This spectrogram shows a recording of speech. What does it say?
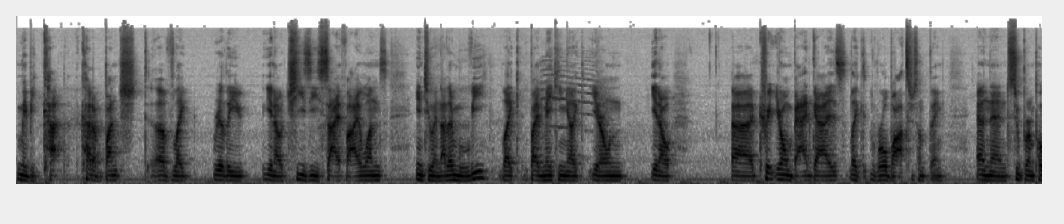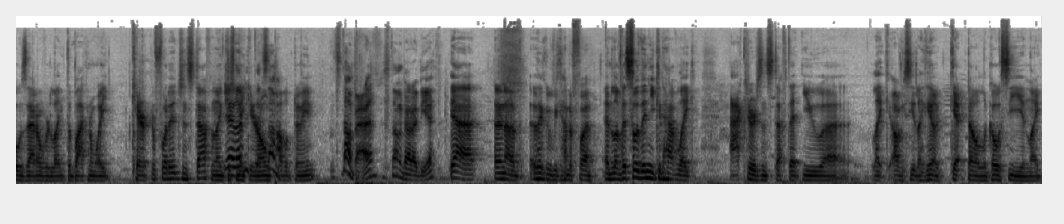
maybe cut cut a bunch of like really you know cheesy sci-fi ones into another movie, like by making like your own you know uh, create your own bad guys like robots or something, and then superimpose that over like the black and white character footage and stuff, and like Yeah, just make your own not- public domain. it's not bad it's not a bad idea Yeah, I don't know. I think it would be kind of fun. And love it. So then you can have like actors and stuff that you uh, like. Obviously, like you know, get Bela Lugosi and like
